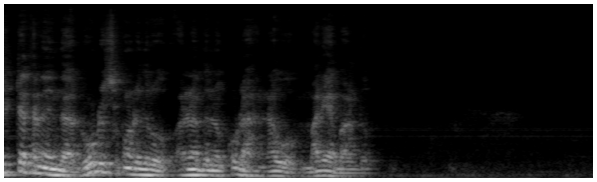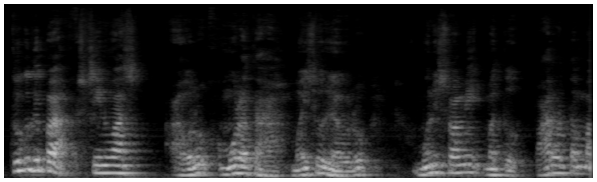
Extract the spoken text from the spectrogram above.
ದಿಟ್ಟತನದಿಂದ ರೂಢಿಸಿಕೊಂಡಿದ್ದರು ಅನ್ನೋದನ್ನು ಕೂಡ ನಾವು ಮರೆಯಬಾರದು. ತೂಗುದೀಪ ಶ್ರೀನಿವಾಸ್ ಅವರು ಮೂಲತಃ ಮೈಸೂರಿನವರು. ಮುನಿಸ್ವಾಮಿ ಮತ್ತು ಪಾರ್ವತಮ್ಮ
